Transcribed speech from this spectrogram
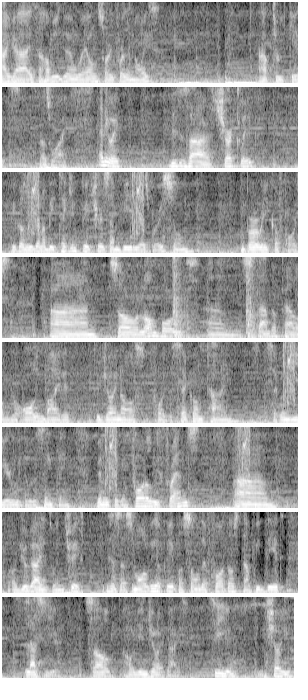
Hi guys, I hope you're doing well. Sorry for the noise. I have three kids, that's why. Anyway, this is a short clip because we're gonna be taking pictures and videos very soon in Puerto Rico, of course. And so longboards and stand-up paddle, you're all invited to join us for the second time. It's the second year we do the same thing. We're gonna be taking photos with friends and of you guys doing tricks. This is a small video clip of some of the photos that we did last year. So I hope you enjoy guys. See you, me show you.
